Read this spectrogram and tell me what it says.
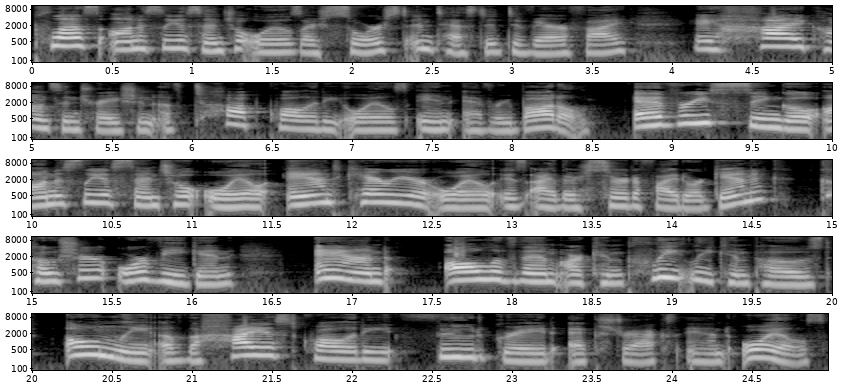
Plus, honestly, essential oils are sourced and tested to verify a high concentration of top quality oils in every bottle. Every single honestly essential oil and carrier oil is either certified organic, kosher, or vegan, and all of them are completely composed only of the highest quality food grade extracts and oils.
